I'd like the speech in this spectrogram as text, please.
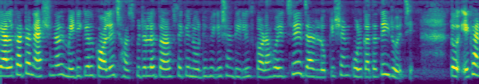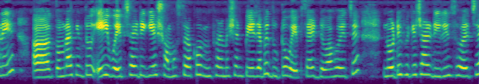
Calcutta National Medical College হসপিটালের তরফ থেকে নোটিফিকেশন রিলিজ করা হয়েছে, যার লোকেশন কলকাতাতেই রয়েছে। তো এখানে তোমরা কিন্তু এই ওয়েবসাইটে গিয়ে সমস্ত রকম ইনফরমেশন পেয়ে যাবে। দুটো ওয়েবসাইট দেওয়া হয়েছে। নোটিফিকেশন রিলিজ হয়েছে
